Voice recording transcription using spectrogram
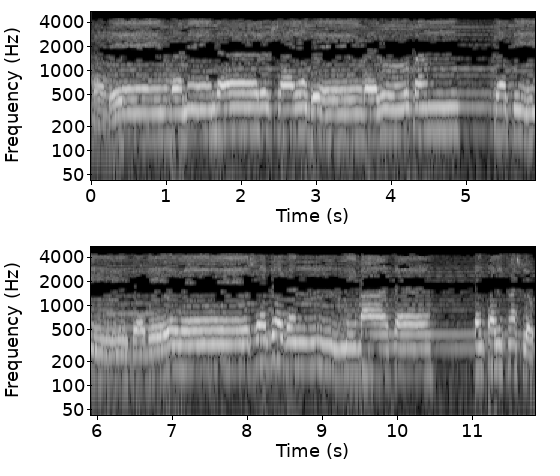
तदेव मे दर्शय देवरूपम् प्रसीद देवेश जगन्निवास पैतालीसवा श्लोक।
